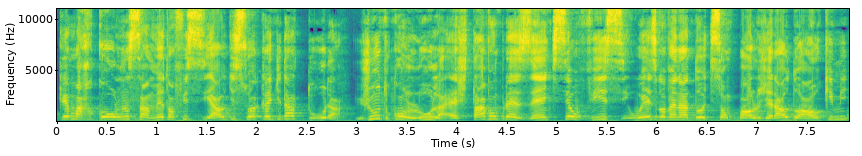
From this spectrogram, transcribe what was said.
que marcou o lançamento oficial de sua candidatura. Junto com Lula estavam presentes seu vice, o ex-governador de São Paulo, Geraldo Alckmin,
